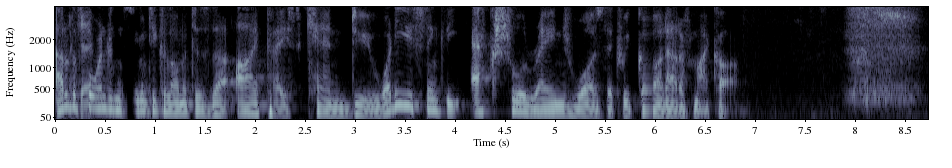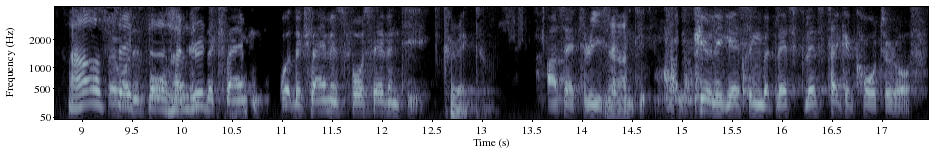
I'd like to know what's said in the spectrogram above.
Out of the 470 kilometers the I-Pace can do, what do you think the actual range was that we got out of my car? I'll So say what is the, what is 400. the claim? What the claim is 470. Correct. I'll say 370. Purely guessing, but let's let's take a quarter off.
